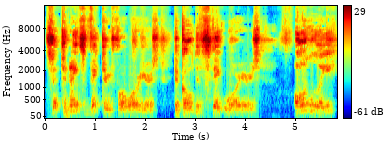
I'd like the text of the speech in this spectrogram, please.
So tonight's victory for Warriors, the Golden State Warriors only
